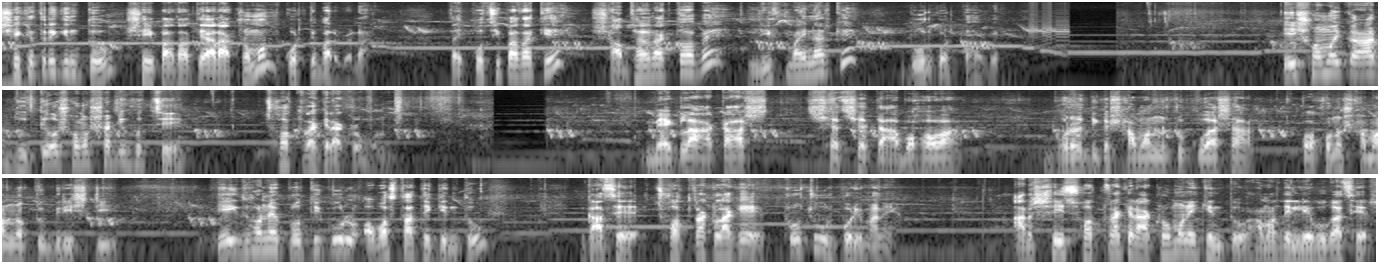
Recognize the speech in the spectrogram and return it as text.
সেক্ষেত্রে কিন্তু সেই পাতাতে আর আক্রমণ করতে পারবে না। তাই কচি পাতাকে সাবধানে রাখতে হবে লিফ মাইনারকে দূর করতে হবে। এই সময়কার দ্বিতীয় সমস্যাটি হচ্ছে ছত্রাকের আক্রমণ। মেঘলা আকাশ, স্যাঁতস্যাঁতে আবহাওয়া, ভোরের দিকে সামান্য একটু কুয়াশা, কখনো সামান্য একটু বৃষ্টি, এই ধরনের প্রতিকূল অবস্থাতে কিন্তু গাছে ছত্রাক লাগে প্রচুর পরিমাণে। আর সেই ছত্রাকের আক্রমণে কিন্তু আমাদের লেবু গাছের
